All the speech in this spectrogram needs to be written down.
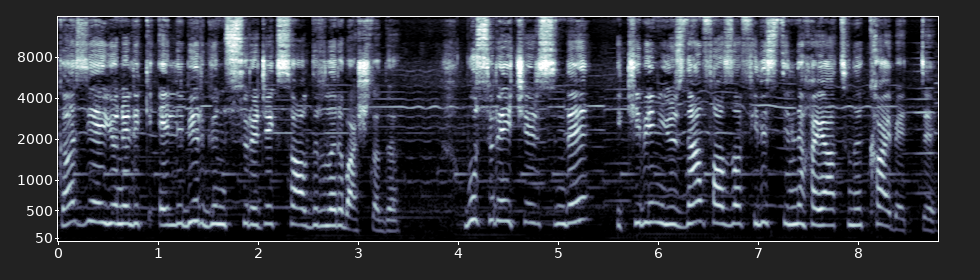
Gazze'ye yönelik 51 gün sürecek saldırıları başladı. Bu süre içerisinde 2100'den fazla Filistinli hayatını kaybetti.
